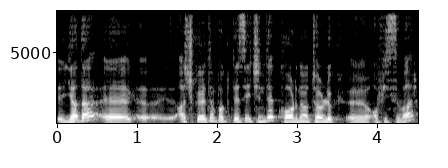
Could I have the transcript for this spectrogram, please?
ya da e, e, Açık Öğretim Fakültesi içinde koordinatörlük e, ofisi var.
